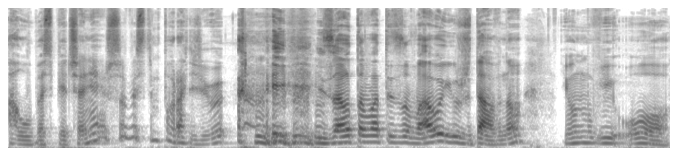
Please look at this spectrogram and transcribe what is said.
a ubezpieczenia już sobie z tym poradziły I, i zautomatyzowały już dawno. I on mówi, o,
